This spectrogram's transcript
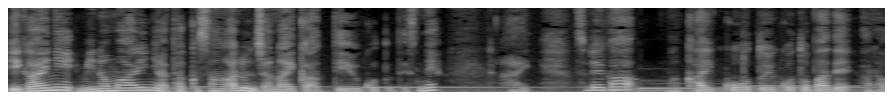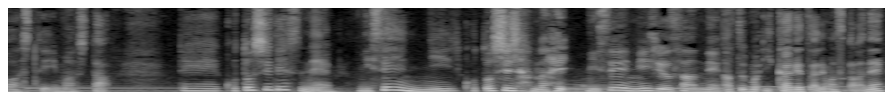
意外に身の回りにはたくさんあるんじゃないかっていうことですですね。はい、それが、まあ、開口という言葉で表していました。で今年ですね2002今年じゃない2023年あと1ヶ月ありますからね。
